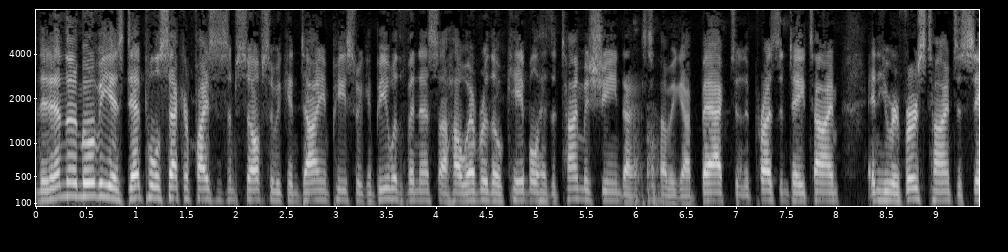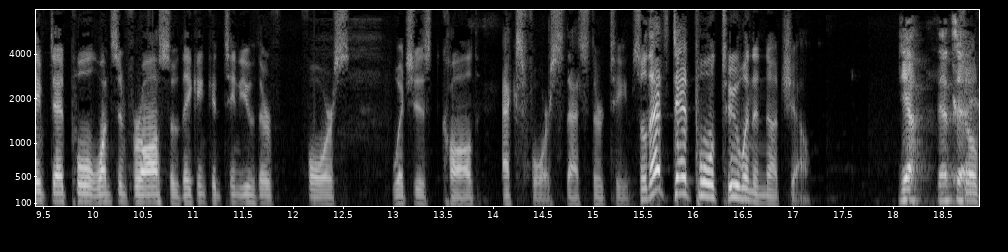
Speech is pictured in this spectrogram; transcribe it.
the end of the movie is Deadpool sacrifices himself so he can die in peace, so he can be with Vanessa. However, though Cable has a time machine, that's how he got back to the present day time, and he reversed time to save Deadpool once and for all, so they can continue their force, which is called X Force. That's their team. So that's Deadpool two in a nutshell. Yeah, that's it. So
